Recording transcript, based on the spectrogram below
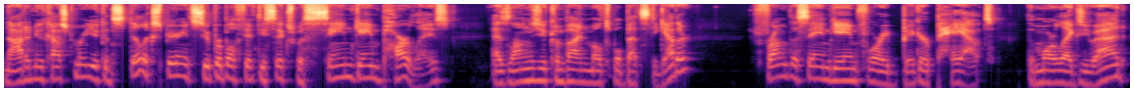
Not a new customer, you can still experience Super Bowl 56 with same game parlays as long as you combine multiple bets together from the same game for a bigger payout. The more legs you add,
